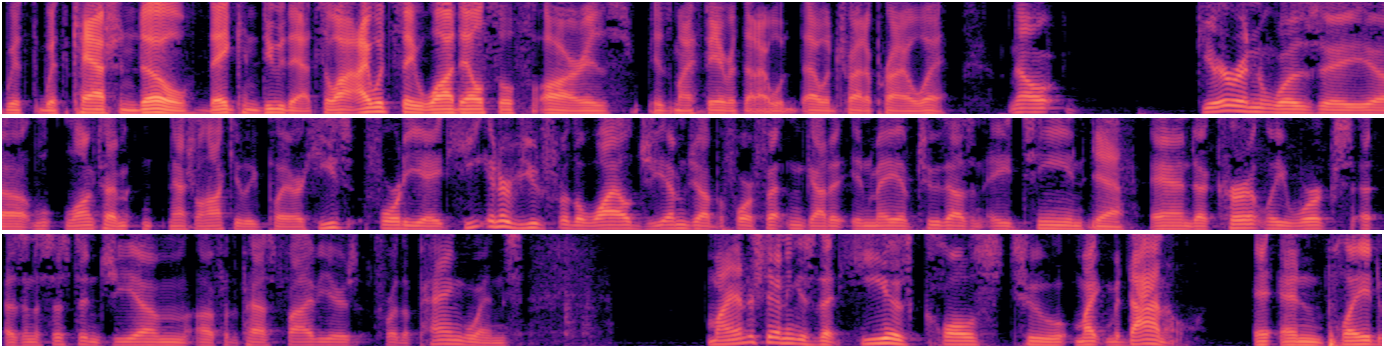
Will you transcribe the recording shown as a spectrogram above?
with, with cash and dough, they can do that. So I, I would say Waddell so far is is my favorite that I would I would try to pry away. Now, Guerin was a uh, longtime National Hockey League player. He's 48. He interviewed for the Wild GM job before Fenton got it in May of 2018. Yeah. And uh, currently works as an assistant GM uh, for the past five years for the Penguins. My understanding is that he is close to Mike Modano and, and played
